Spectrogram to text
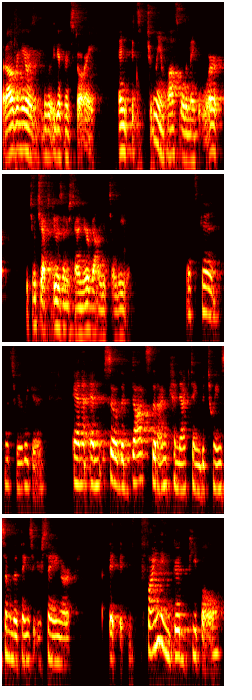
but over here is a completely different story. And it's truly impossible to make it work. But what you have to do is understand your value to leave it. That's good. That's really good. And and so the dots that I'm connecting between some of the things that you're saying are it, finding good people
